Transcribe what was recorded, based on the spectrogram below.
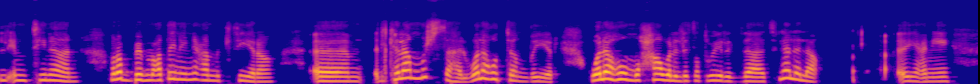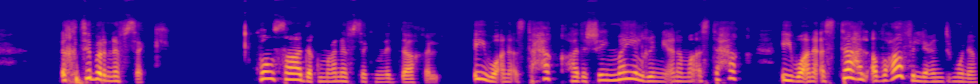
الامتنان. ربي معطيني نعم كثيرة. الكلام مش سهل ولا هو التنظير ولا هو محاولة لتطوير الذات لا لا لا. يعني اختبر نفسك. كن صادق مع نفسك من الداخل. إيوه أنا أستحق. هذا الشيء ما يلغي اني أنا ما أستحق. إيوه أنا أستاهل أضعاف اللي عند منى.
